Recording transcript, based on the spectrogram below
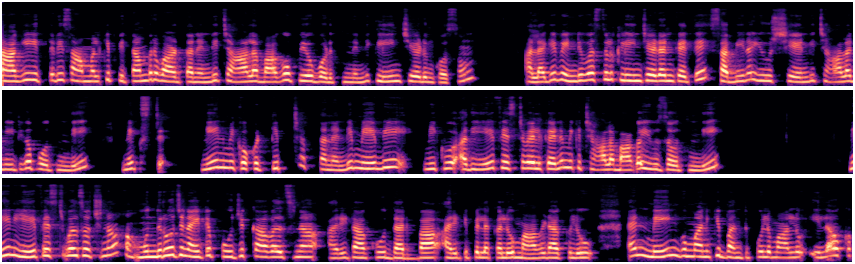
రాగి ఇత్తడి సామాన్లకి పితాంబరి వాడతానండి. చాలా బాగా ఉపయోగపడుతుందండి క్లీన్ చేయడం కోసం. అలాగే వెండి వస్తువులు క్లీన్ చేయడానికి అయితే సబీనా యూజ్ చేయండి. చాలా నీట్గా పోతుంది. నెక్స్ట్ నేను మీకు ఒక టిప్ చెప్తానండి. మేబీ మీకు అది ఏ ఫెస్టివల్కైనా మీకు చాలా బాగా యూజ్ అవుతుంది. నేను ఏ ఫెస్టివల్స్ వచ్చినా ముందు రోజు నైటే పూజకి కావాల్సిన అరిటాకు దర్బ అరటి పిల్లకలు మామిడాకులు అండ్ మెయిన్ గుమ్మానికి బంతిపూల మాలు ఇలా ఒక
